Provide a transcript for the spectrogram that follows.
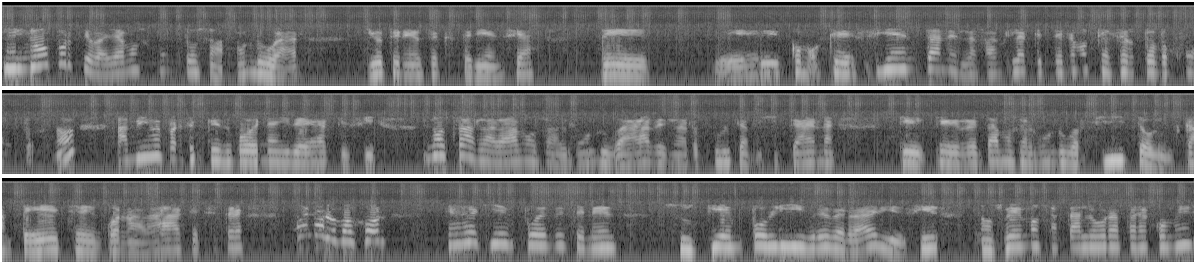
y no porque vayamos juntos a un lugar. Yo he tenido esa experiencia de eh, como que sientan en la familia que tenemos que hacer todo juntos, ¿no? A mí me parece que es buena idea que si nos trasladamos a algún lugar en la República Mexicana, que, que rentamos algún lugarcito, en Campeche, en Cuernavaca, etcétera, bueno, a lo mejor cada quien puede tener su tiempo libre, ¿verdad? Y decir, nos vemos a tal hora para comer.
